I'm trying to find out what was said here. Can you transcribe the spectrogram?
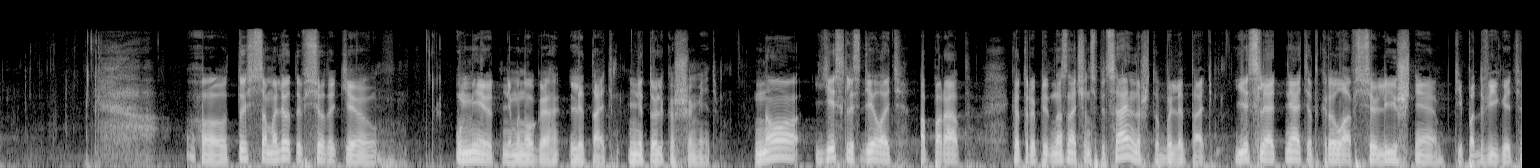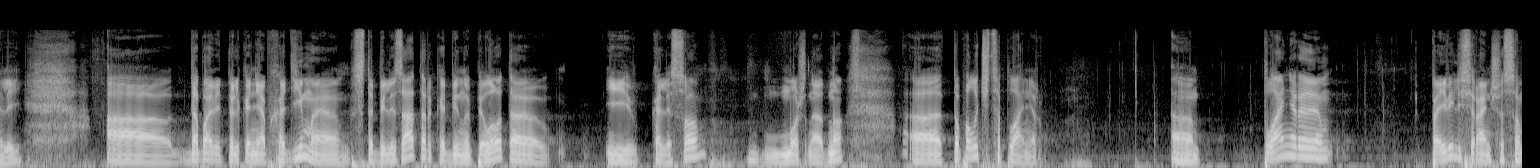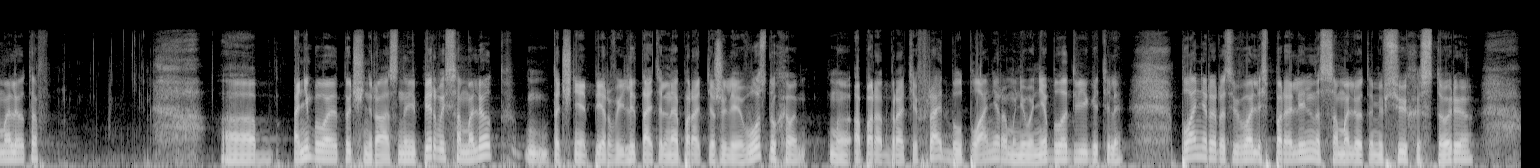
То есть самолеты все-таки умеют немного летать, не только шуметь. Но если сделать аппарат который предназначен специально, чтобы летать, если отнять от крыла все лишнее, типа двигателей, а добавить только необходимое, стабилизатор, кабину пилота и колесо, можно одно, а, то получится планер. Планеры появились раньше самолетов. Они бывают очень разные. Первый самолет, точнее первый летательный аппарат тяжелее воздуха, аппарат братьев Райт был планером, у него не было двигателя. Планеры развивались параллельно с самолетами всю их историю.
